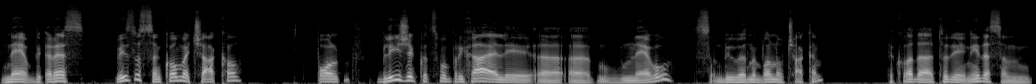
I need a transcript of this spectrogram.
Ne, v bi- res, v bistvu sem komaj čakal. Pol, bliže kot smo prihajali uh, uh, v dnevu, sem bil vedno bolj navčakan. Tako da tudi ni, da sem.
